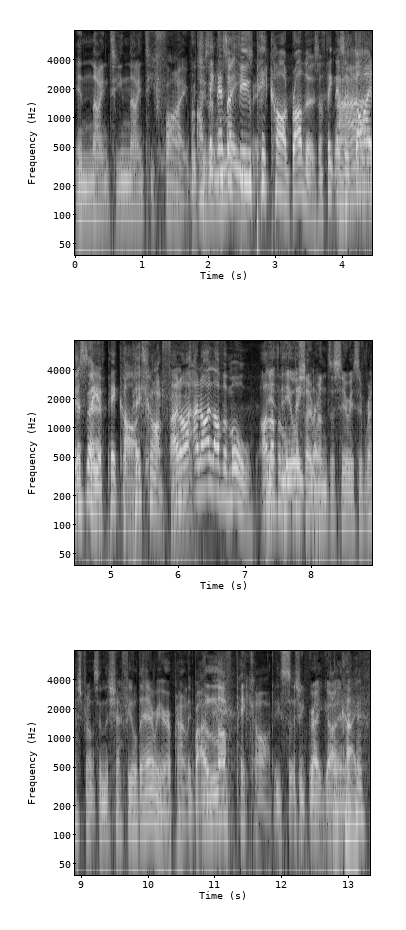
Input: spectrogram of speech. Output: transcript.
in 1995, which I is think there's a few. Pickard brothers. I think there's a Ah, is dynasty of Pickards. The Pickard And. I, and I love them all. I love he, them all. he also deeply. runs a series of restaurants in the Sheffield area, apparently. But I love Pickard. He's such a great guy. Okay.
